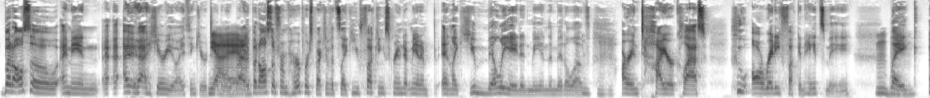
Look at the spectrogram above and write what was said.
but also, I mean, I, I, I, hear you. I think you're totally yeah, yeah. right. But also from her perspective, it's like you fucking screamed at me and and like humiliated me in the middle of mm-hmm. our entire class who already fucking hates me. Mm-hmm. Like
